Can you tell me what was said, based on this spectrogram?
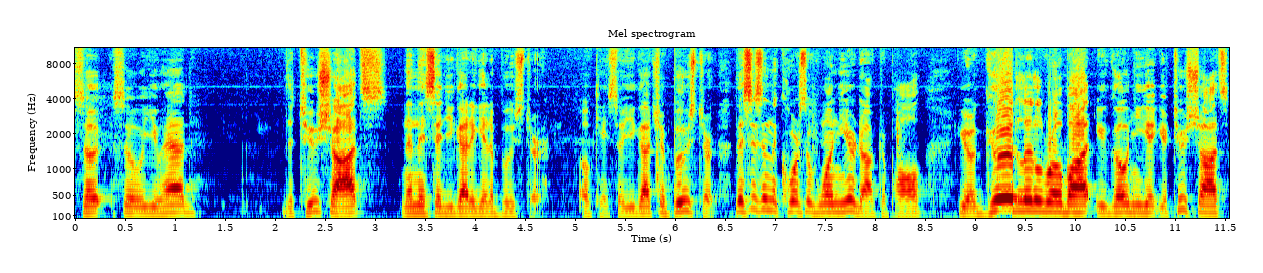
So, so you had the two shots, and then they said you got to get a booster. Okay, so you got your booster. This is in the course of one year, Dr. Paul. You're a good little robot. You go and you get your two shots,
